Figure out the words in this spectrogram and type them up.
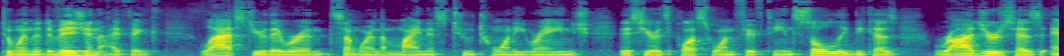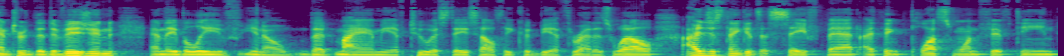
to win the division. I think Last year they were in somewhere in the minus 220 range. This year it's plus 115 solely because Rodgers has entered the division and they believe, you know, that Miami if Tua stays healthy could be a threat as well. I just think it's a safe bet. I think plus 115.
